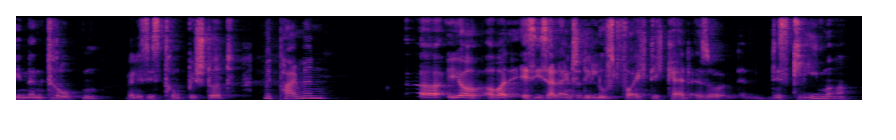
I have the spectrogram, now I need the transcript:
in den Tropen, weil es ist tropisch dort. Mit Palmen, Äh, ja, aber es ist allein schon die Luftfeuchtigkeit, also das Klima,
